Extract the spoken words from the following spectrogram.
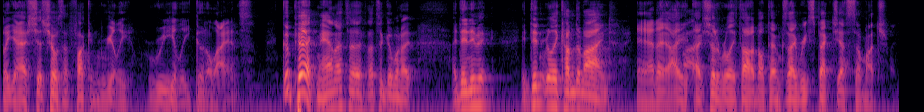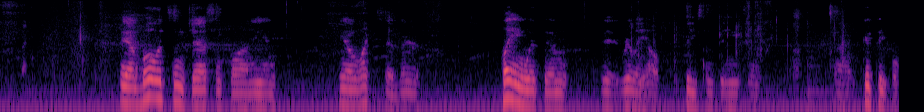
But yeah, Shit Show's a fucking really, really good alliance. Good pick, man. That's a that's a good one. I, I didn't even it didn't really come to mind, and I I, should have really thought about them because I respect Jess so much. Yeah, Bullets and Jess and Kalani, and you know, like I said, they're playing with them. It really helped see some things and uh, good people.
